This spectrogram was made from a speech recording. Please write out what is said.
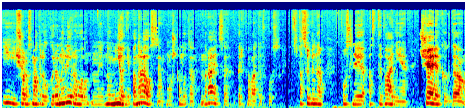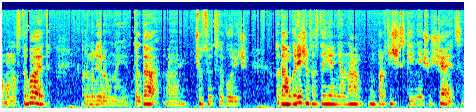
И еще рассматривал гранулированный, но мне он не понравился, может кому-то нравится горьковатый вкус. Особенно после остывания чая, когда он остывает, гранулированный, тогда э, чувствуется горечь. Когда он в горячем состоянии, она практически не ощущается.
